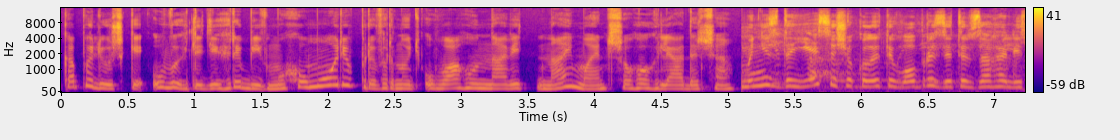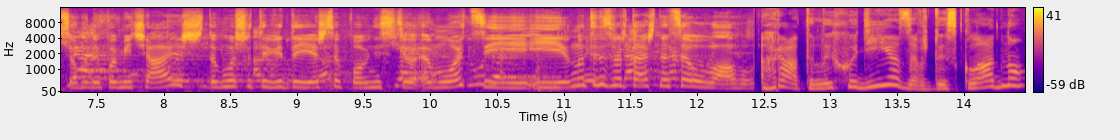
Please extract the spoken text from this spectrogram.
Капелюшки у вигляді грибів мухоморів привернуть увагу навіть найменшого глядача. Мені здається, що коли ти в образі, ти взагалі цього не помічаєш, тому що ти віддаєшся повністю емоції і ну ти не звертаєш на це увагу. Грати лиходія завжди складно,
